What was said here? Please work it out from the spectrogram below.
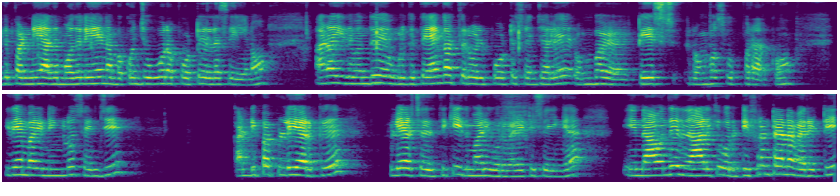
இது பண்ணி அது முதலையே நம்ம கொஞ்சம் ஊற போட்டு எல்லாம் செய்யணும். ஆனால் இது வந்து உங்களுக்கு தேங்காய் துருவல் போட்டு செஞ்சாலே ரொம்ப டேஸ்ட் ரொம்ப சூப்பராக இருக்கும். இதே மாதிரி நீங்களும் செஞ்சு கண்டிப்பாக பிள்ளையாக இருக்குது பிள்ளையார் சதுர்த்திக்கு இது மாதிரி ஒரு வெரைட்டி செய்யுங்க. நான் வந்து நாளைக்கு ஒரு டிஃப்ரெண்ட்டான வெரைட்டி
